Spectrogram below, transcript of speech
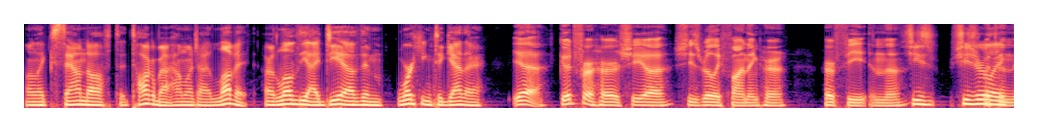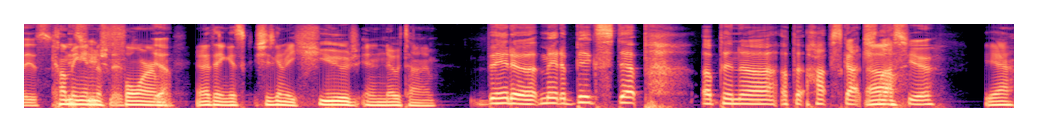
on like sound off to talk about how much I love it. I love the idea of them working together. Yeah, good for her. She uh she's really finding her her feet in the She's she's really these coming these into names. form, Yeah, and I think it's she's gonna be huge in no time. made a made a big step up in uh up at Hopscotch Oh, last year. Yeah,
